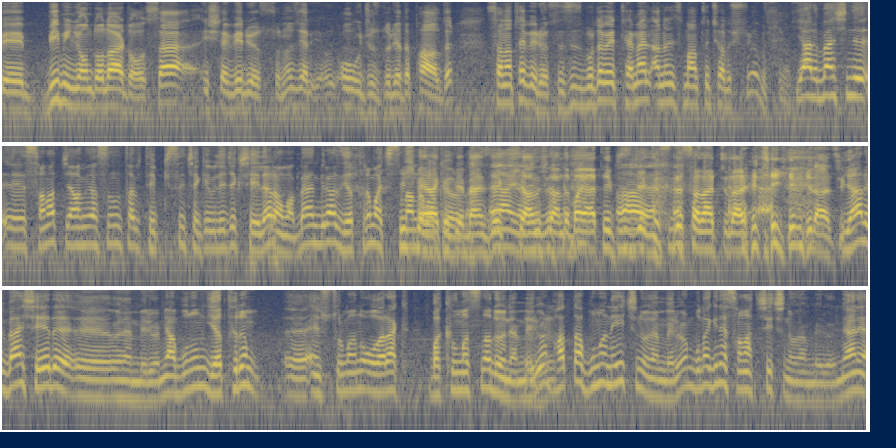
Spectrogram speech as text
1 milyon dolar da olsa işte veriyorsunuz ya o ucuzdur ya da pahalıdır. Sanata veriyorsunuz. Siz burada böyle temel analiz mantığı çalıştırıyor musunuz? Yani ben şimdi e, sanat camiasının tabii tepkisini çekebilecek şeyler ama ben biraz yatırım açısından Hiç da merak bakıyorum. etmeyin. Ben zevk Aynen. şu an, şu anda bayağı tepkisi çekti. Siz de sanatçılar çekin birazcık. Yani ben şeye de e, önem veriyorum. Yani bunun yatırım e, enstrümanı olarak bakılmasına da önem veriyorum. Hatta buna ne için önem veriyorum? Buna yine sanatçı için önem veriyorum. Yani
